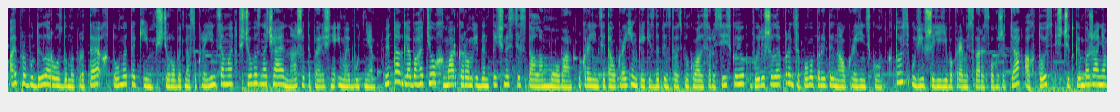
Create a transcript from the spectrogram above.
а й пробудила роздуми про те, хто ми такі, що робить нас українцями, що визначає наше теперішнє і майбутнє. Відтак для багатьох маркером ідентичності стала мова. Українці та українки, які з дитинства спілкувалися російською, вирішили принципово перейти на українську. Хтось увівши її в окремі сфери свого життя, а хтось з чітким бажанням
